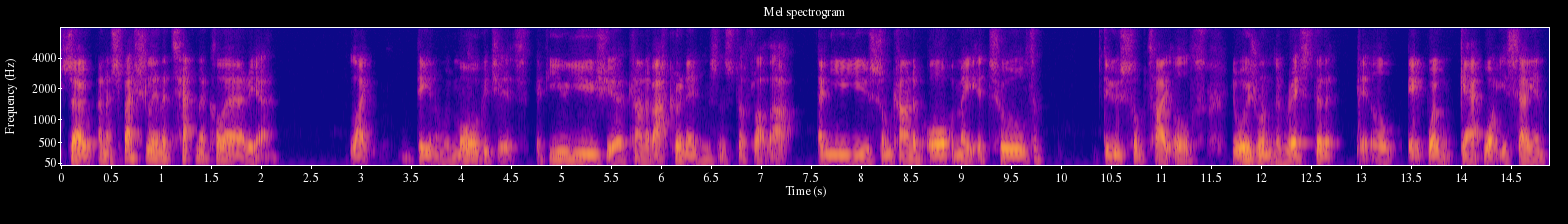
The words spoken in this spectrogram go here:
So, and especially in a technical area like dealing with mortgages, if you use your kind of acronyms and stuff like that, and you use some kind of automated tool to do subtitles, you always run the risk that it, will it won't get what you're saying,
